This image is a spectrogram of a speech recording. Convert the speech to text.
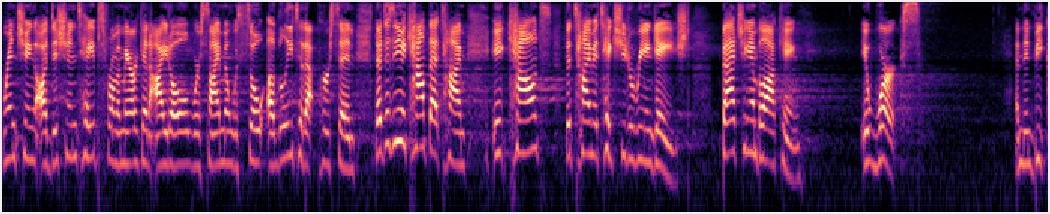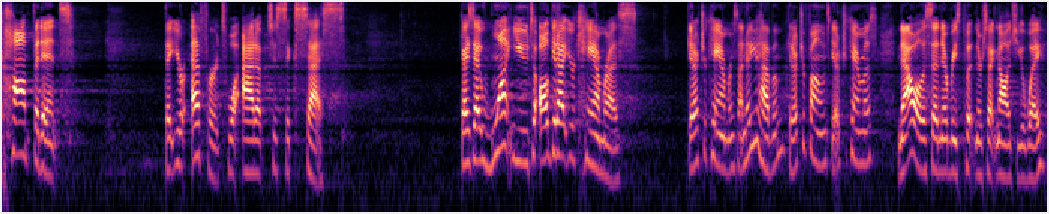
wrenching audition tapes from American Idol where Simon was so ugly to that person. That doesn't even count that time. It counts the time it takes you to re engage batching and blocking. It works. And then be confident that your efforts will add up to success. Guys, I want you to all get out your cameras. Get out your cameras. I know you have them. Get out your phones, get out your cameras. Now all of a sudden everybody's putting their technology away.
